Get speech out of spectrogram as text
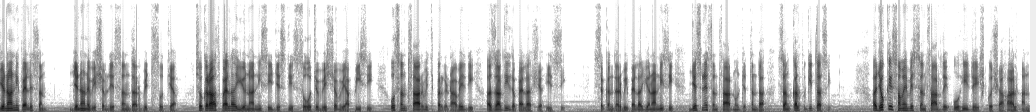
ਯੂਨਾਨੀ ਪਹਿਲੇ ਸਨ। ਜਿਨ੍ਹਾਂ ਨੇ ਵਿਸ਼ਵ ਦੇ ਸੰਦਰਭ ਵਿੱਚ ਸੋਚਿਆ। ਸੁਕਰਾਤ ਪਹਿਲਾ ਯੂਨਾਨੀ ਸੀ, ਜਿਸ ਦੀ ਸੋਚ ਵਿਸ਼ਵ ਵਿਆਪੀ ਸੀ। ਉਹ ਸੰਸਾਰ ਵਿੱਚ ਪ੍ਰਗਟਾਵੇ ਦੀ ਆਜ਼ਾਦੀ ਦਾ ਪਹਿਲਾ ਸ਼ਹੀਦ ਸੀ। ਸਿਕੰਦਰ ਵੀ ਪਹਿਲਾ ਯੂਨਾਨੀ ਸੀ, ਜਿਸ ਨੇ ਸੰਸਾਰ ਨੂੰ ਜਿੱਤਣ ਦਾ ਸੰਕਲਪ ਕੀਤਾ ਸੀ। ਅਜੋਕੇ ਸਮੇਂ ਵਿੱਚ ਸੰਸਾਰ ਦੇ ਉਹੀ ਦੇਸ਼ ਖੁਸ਼ਹਾਲ ਹਨ,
